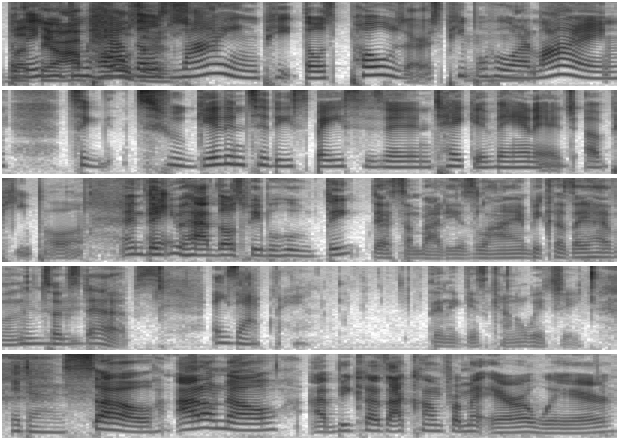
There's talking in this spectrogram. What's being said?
But, then you do have those lying, pe- those posers, people who Mm-hmm. are lying to to get into these spaces and take advantage of people. And then you have those people who think that somebody is lying because they haven't Mm-hmm. took steps. Exactly, Then it gets kind of witchy. it does. So I don't know. I, because I come from an era where,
